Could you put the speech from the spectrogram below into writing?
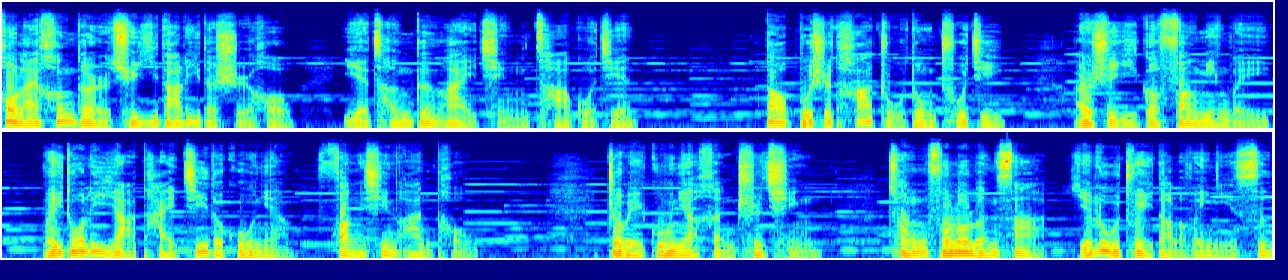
后来亨德尔去意大利的时候，也曾跟爱情擦过肩，倒不是他主动出击，而是一个方名为维多利亚·泰基的姑娘芳心暗投。这位姑娘很痴情，从佛罗伦萨一路追到了威尼斯。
